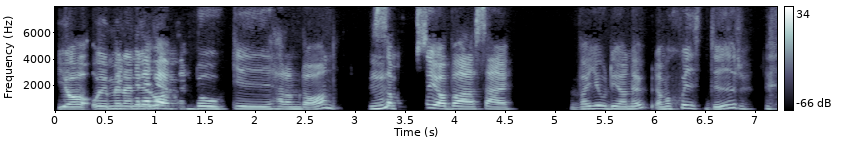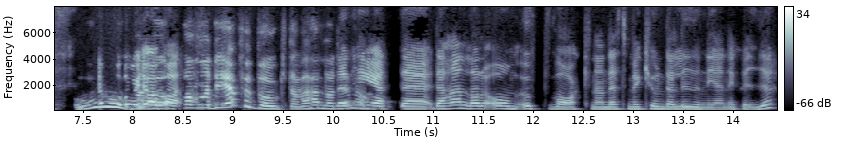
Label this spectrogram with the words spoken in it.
Ja, och jag menar Jag hittade hem en bok i häromdagen. Mm. Som också jag bara så här, vad gjorde jag nu? Den var skitdyr. Oh, vad, bara- vad var det för bok då? Vad handlar den Den om? heter, det handlar om uppvaknandet med kundalini-energier.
